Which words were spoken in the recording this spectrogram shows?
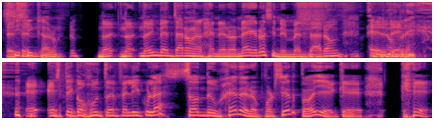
Sí, sí, claro. No, no, no, inventaron el género negro, sino inventaron el, nombre. De, este conjunto de películas son de un género, por cierto. Oye, que, que,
